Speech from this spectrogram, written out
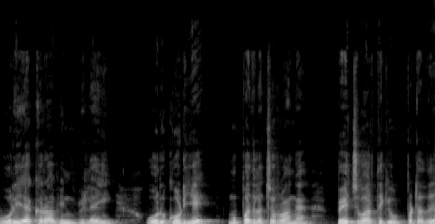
ஒரு ஏக்கராவின் விலை ஒரு கோடியே முப்பது லட்சம் ரூபாங்க. பேச்சுவார்த்தைக்கு உட்பட்டது.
